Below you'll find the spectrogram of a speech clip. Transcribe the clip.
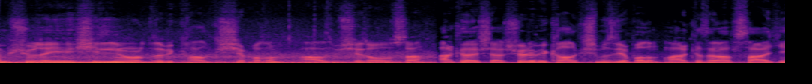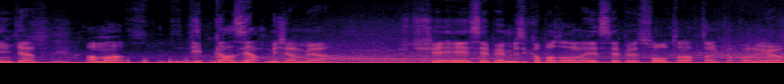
Hem şurada yeşilliğin orada da bir kalkış yapalım. Az bir şey de olsa. Arkadaşlar şöyle bir kalkışımız yapalım. Arka taraf sakinken. Ama dip gaz yapmayacağım ya. Şey ESP'mizi kapatalım. ESP sol taraftan kapanıyor.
